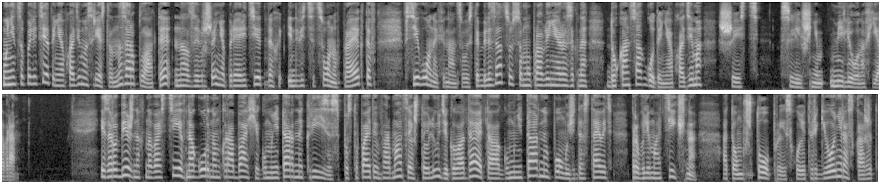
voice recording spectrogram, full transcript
Муниципалитету необходимы средства на зарплаты, на завершение приоритетных инвестиционных проектов. Всего на финансовую стабилизацию самоуправления Резекна до конца года необходимо 6 с лишним миллионов евро. Из зарубежных новостей в Нагорном Карабахе гуманитарный кризис. Поступает информация, что люди голодают, а гуманитарную помощь доставить проблематично. О том, что происходит в регионе, расскажет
